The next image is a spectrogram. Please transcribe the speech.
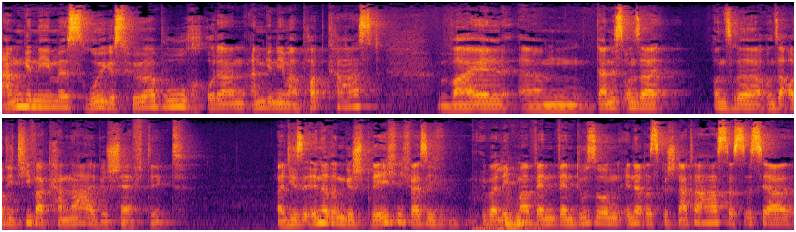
angenehmes, ruhiges Hörbuch oder ein angenehmer Podcast, weil ähm, dann ist unser, unsere, unser auditiver Kanal beschäftigt. Weil diese inneren Gespräche, ich weiß nicht, überleg mhm. mal, wenn, wenn du so ein inneres Geschnatter hast, das ist ja,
